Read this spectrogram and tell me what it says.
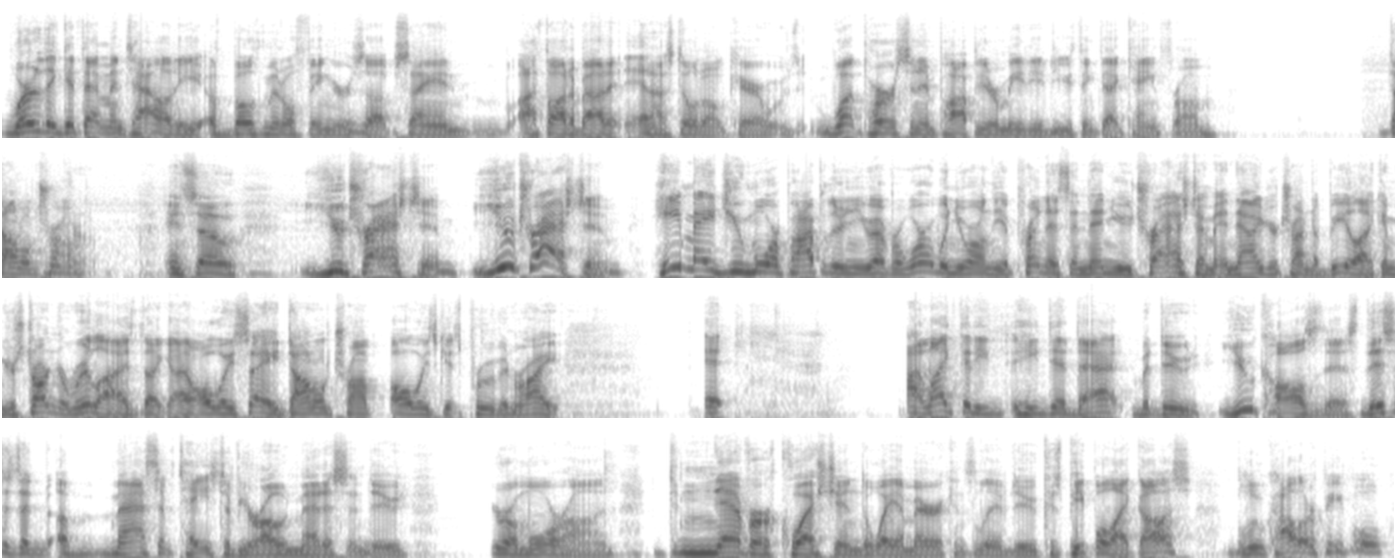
where do they get that mentality of both middle fingers up saying i thought about it and i still don't care. What person in popular media do you think that came from? Donald trump. And so you trashed him. You trashed him. He made you more popular than you ever were when you were on the apprentice and then you trashed him and now you're trying to be like him. You're starting to realize like i always say donald trump always gets proven right. It I like that he he did that, but dude, you caused this. This is a, a massive taste of your own medicine, dude you're a moron. Never question the way Americans live, dude. Because people like us, blue collar people,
